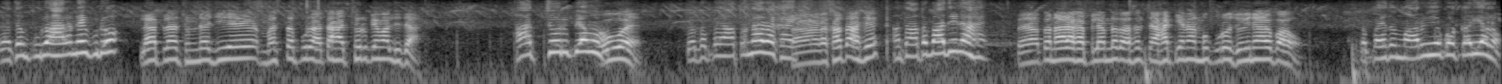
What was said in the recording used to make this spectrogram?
એટલે તમે પૂરો હારા નહીં બુડો એટલે પેલા ચુંડાજીએ મસ્ત પૂરા હતા સાતસો રૂપિયા માં દીધા. સાતસો રૂપિયામાં? હોય તો તો પેલા આ તો ના રખાય. રખાતા હશે? આ તો આ તો બાજરી ના હે. પેલા તો ના રખાય પેલા એમને તો અસલ ચાહટિયાના હું પૂરો જોઈને આવ્યો પાહો તો પછી તો મારું એ કોઈ કરી આલો.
